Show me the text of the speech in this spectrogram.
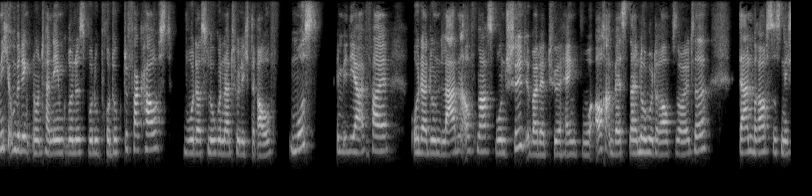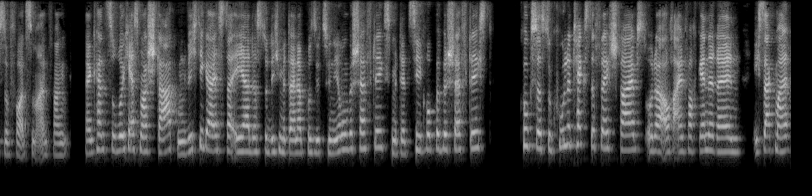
nicht unbedingt ein Unternehmen gründest, wo du Produkte verkaufst, wo das Logo natürlich drauf muss, im Idealfall, oder du einen Laden aufmachst, wo ein Schild über der Tür hängt, wo auch am besten ein Logo drauf sollte, dann brauchst du es nicht sofort zum Anfang. Dann kannst du ruhig erstmal starten. Wichtiger ist da eher, dass du dich mit deiner Positionierung beschäftigst, mit der Zielgruppe beschäftigst, guckst, dass du coole Texte vielleicht schreibst oder auch einfach generell, ich sag mal,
